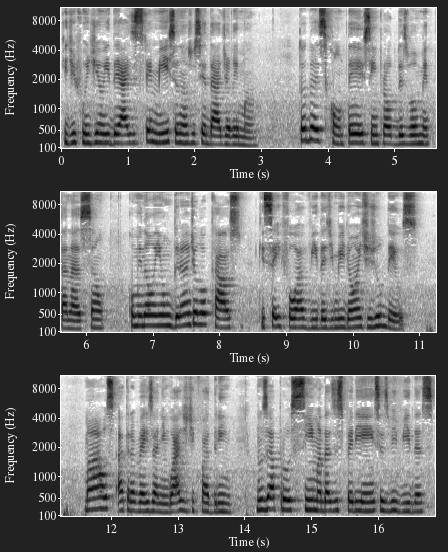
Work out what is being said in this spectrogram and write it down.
que difundiam ideais extremistas na sociedade alemã. Todo esse contexto em prol do desenvolvimento da nação culminou em um grande holocausto que ceifou a vida de milhões de judeus. Maus, através da linguagem de quadrinho, nos aproxima das experiências vividas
